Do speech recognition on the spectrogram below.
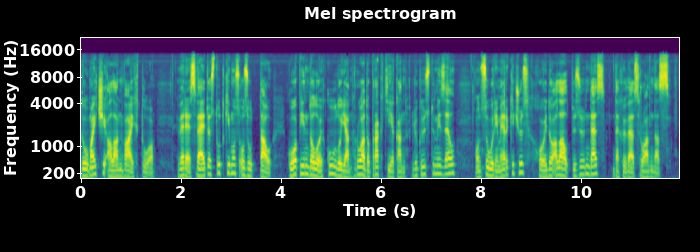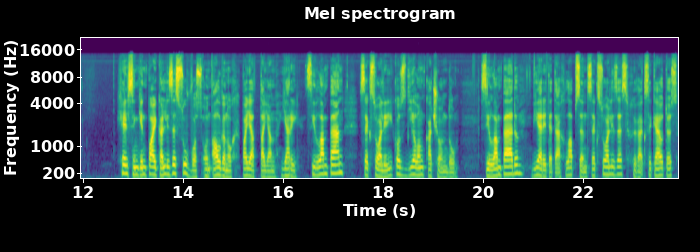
duumaitsi alan vaihtuo. Veres väitöstutkimus osuttaa, kuopindoloi kuulujan ruodopraktiikan lykystymisel on suuri merkitys hoidoalal pysyndäs ja hyväs ruandas. Helsingin paikallisessa suvos on alkanut pajattajan Jari Sillanpään seksuaalirikosdielon kachondu. Sillanpäädy vieritetään lapsen seksuaalisessa hyväksikäytös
